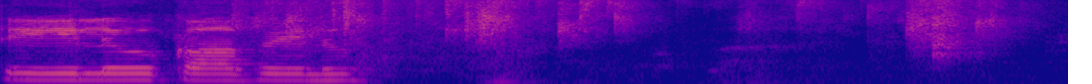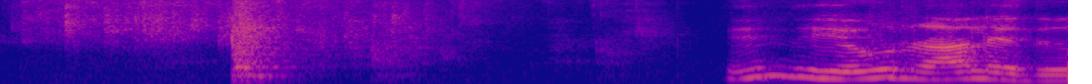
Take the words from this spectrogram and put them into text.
టీలు కాఫీలు. ఏంది ఎవరు రాలేదు?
